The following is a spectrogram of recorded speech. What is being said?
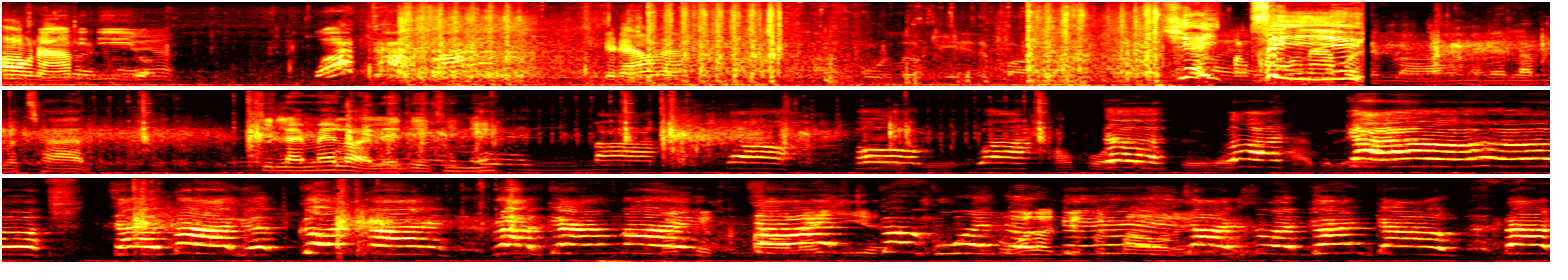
ห้องน้ดีดีอยู่วอตาฟ้าำอยู่ในห้องน้ Four located a bomb. เชี่ยสี่เรียบร้อยไม่ได้รับรสชาติ กินอะไรไม่อร่อยเลยดีทีนี้ มาก็พบว่าเธอรักเก่าเธอมากับคนใหม่เราก็ไม่ฉันก็ควรจะมีใจส่วนคนเก่าแบบ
